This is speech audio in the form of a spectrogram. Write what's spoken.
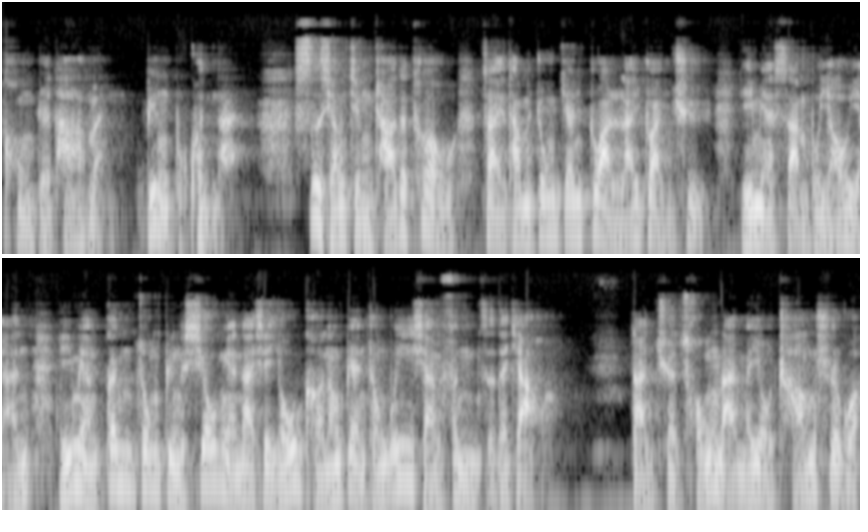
控制他们并不困难。思想警察的特务在他们中间转来转去，一面散布谣言，一面跟踪并消灭那些有可能变成危险分子的家伙，但却从来没有尝试过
